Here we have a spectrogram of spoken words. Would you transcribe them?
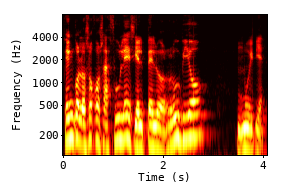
Tengo los ojos azules y el pelo rubio. Muy bien.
